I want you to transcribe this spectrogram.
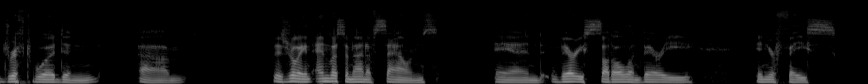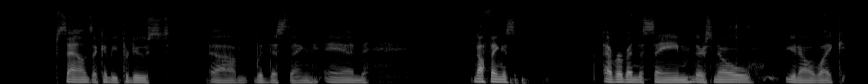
driftwood and um, there's really an endless amount of sounds and very subtle and very in your face sounds that can be produced um, with this thing and nothing has ever been the same there's no you know like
